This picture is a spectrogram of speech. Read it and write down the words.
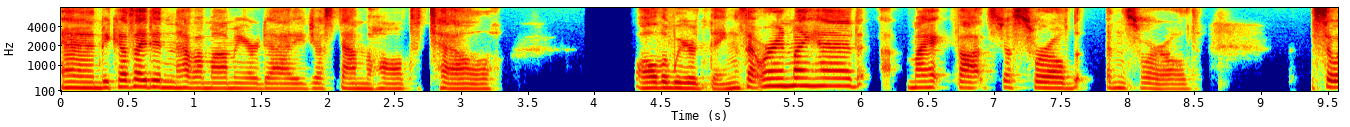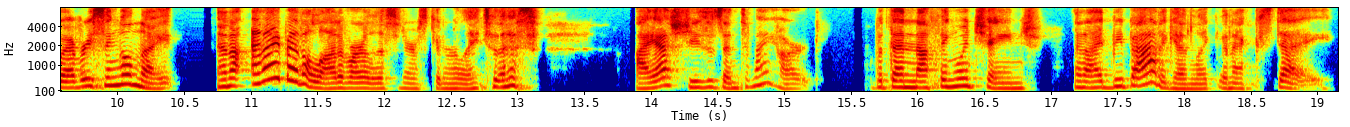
And because I didn't have a mommy or daddy just down the hall to tell all the weird things that were in my head, my thoughts just swirled and swirled. So every single night, and I, and I bet a lot of our listeners can relate to this. I asked Jesus into my heart, but then nothing would change and I'd be bad again like the next day.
